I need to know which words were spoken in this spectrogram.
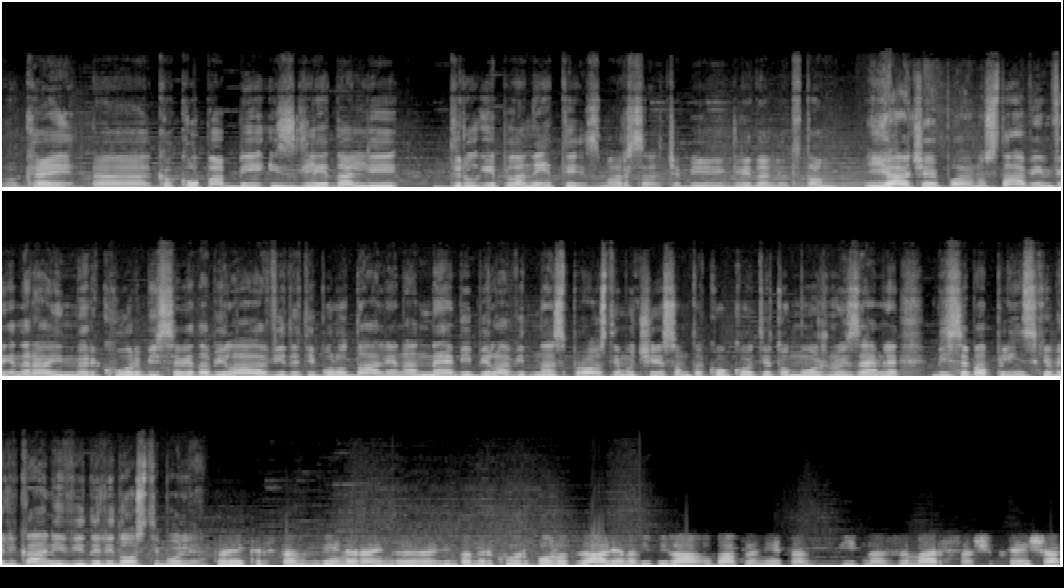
Okay, uh, kako pa bi izgledali drugi planeti z Marsa, če bi gledali od tam? Ja, če poenostavim, Venera in Merkur bi seveda bila videti bolj oddaljena, ne bi bila vidna s prostim očesom, tako kot je to možno iz Zemlje, bi se pa plinske velikani videli dosti bolje. Torej, ker sta Venera in, eh, in pa Merkur bolj oddaljena, bi bila oba planeta vidna z Marsa šipkejša,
